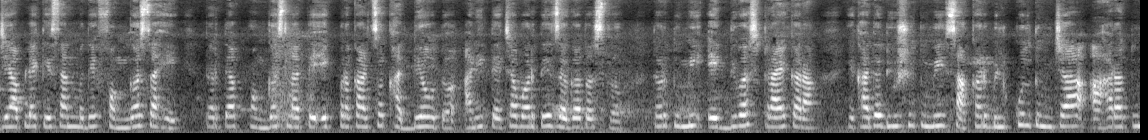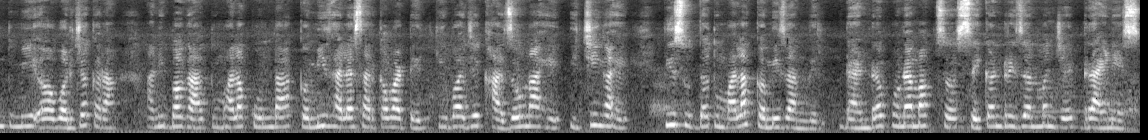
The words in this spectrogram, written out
जे आपल्या केसांमध्ये फंगस आहे तर त्या फंगसला ते एक प्रकारचं खाद्य होतं आणि त्याच्यावर ते जगत असतं. तर तुम्ही एक दिवस ट्राय करा. एखाद्या दिवशी तुम्ही साखर बिलकुल तुमच्या आहारातून तुम्ही वर्ज्य वर्ज करा. आणि बघा तुम्हाला कोंडा कमी झाल्यासारखा वाटेल किंवा जे खाजवणं आहे इचिंग आहे ती सुद्धा तुम्हाला कमी जाणवेल. डॅन्ड्रफ होण्यामागचं सेकंड रिझन म्हणजे ड्रायनेस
